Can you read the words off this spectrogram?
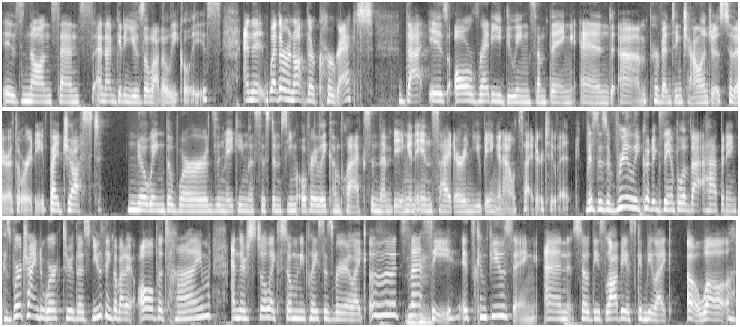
is nonsense and I'm going to use a lot of legalese. And that whether or not they're correct, that is already doing something and um, preventing challenges to their authority by just knowing the words and making the system seem overly complex and then being an insider and you being an outsider to it. This is a really good example of that happening because we're trying to work through this. You think about it all the time, and there's still like so many places where you're like, oh, it's mm-hmm. messy, mm-hmm. it's confusing. And so these lobbyists can be like, oh, well,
